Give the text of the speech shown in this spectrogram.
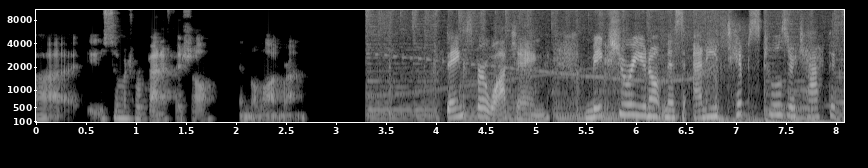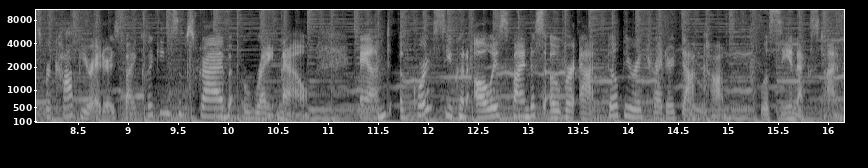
uh, so much more beneficial in the long run. Thanks for watching. Make sure you don't miss any tips, tools, or tactics for copywriters by clicking subscribe right now. And of course, you can always find us over at filthyrichwriter.com. We'll see you next time.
